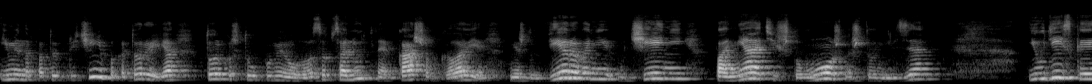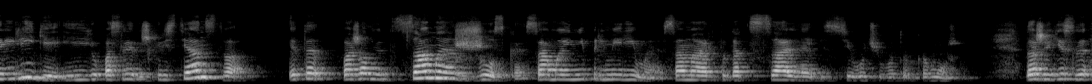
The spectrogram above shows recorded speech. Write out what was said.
именно по той причине, по которой я только что упомянула. У вас абсолютная каша в голове между верований, учений, понятий, что можно, что нельзя. Иудейская религия и ее последующее христианство это, пожалуй, самое жесткое, самое непримиримое, самое ортодоксальное из всего, чего только можно. Даже если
